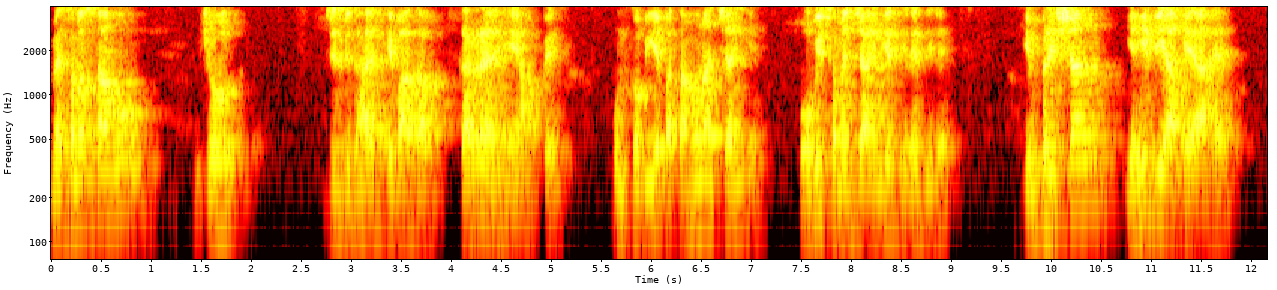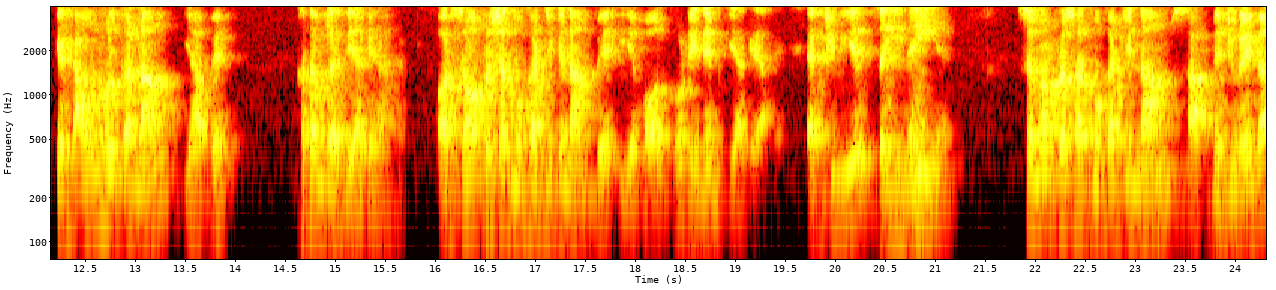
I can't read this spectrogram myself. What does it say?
मैं समझता हूँ, जो जिस विधायक की बात आप कर रहे हैं यहाँ पे, उनको भी ये पता होना चाहिए, वो भी समझ जाएँगे धीरे धीरे इम्प्रेशन यही दिया गया है कि टाउन हॉल का नाम यहाँ पे खत्म कर दिया गया है और श्यामा प्रसाद मुखर्जी के नाम पे ये हॉल को रीनेम किया गया है एक्चुअली ये सही नहीं है श्यामा प्रसाद मुखर्जी नाम साथ में जुड़ेगा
